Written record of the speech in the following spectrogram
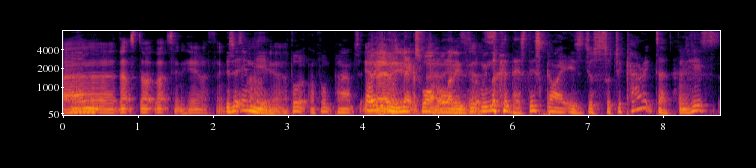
Uh, that's that, that's in here, I think. Is it in well, here? I thought I thought perhaps. Yeah, oh, yeah, the next one. All I need. is, I mean, look at this. This guy is just such a character. And he's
